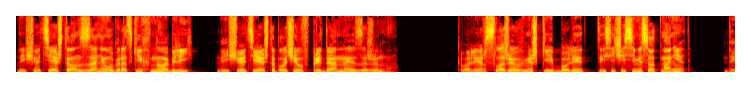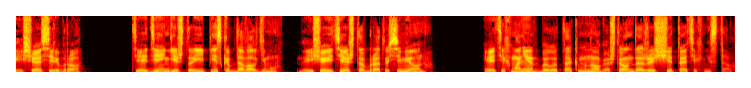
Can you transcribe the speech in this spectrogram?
да еще те, что он занял у городских нобелей, да еще те, что получил в приданное за жену. Кавалер сложил в мешки более 1700 монет, да еще серебро. Те деньги, что епископ давал ему, да еще и те, что брату Симеону. Этих монет было так много, что он даже считать их не стал.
